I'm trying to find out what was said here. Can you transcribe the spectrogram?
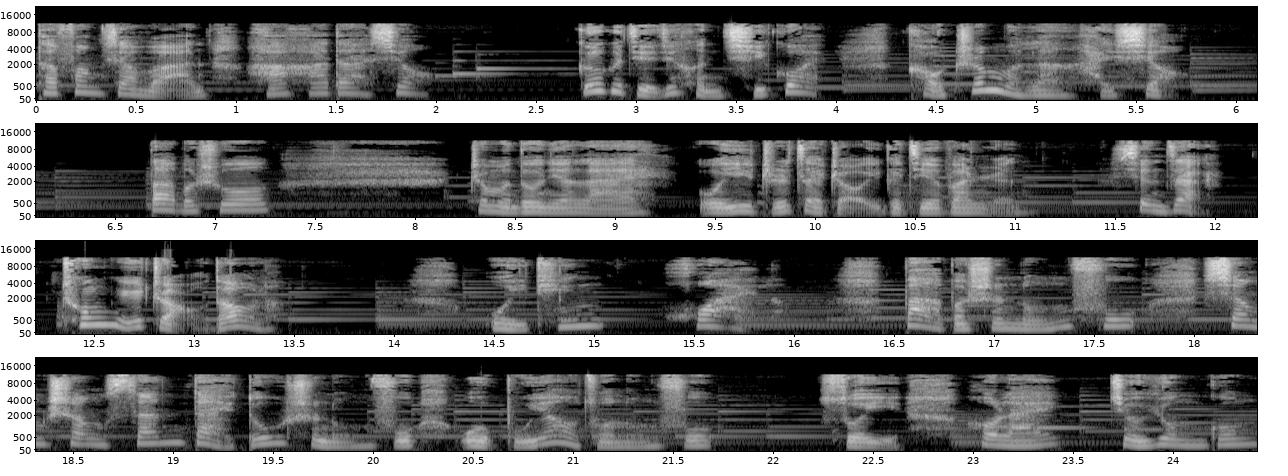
他放下碗，哈哈大笑。哥哥姐姐很奇怪，考这么烂还笑。爸爸说：“这么多年来，我一直在找一个接班人，现在终于找到了。”我一听坏了，爸爸是农夫，向上三代都是农夫，我不要做农夫，所以后来就用功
